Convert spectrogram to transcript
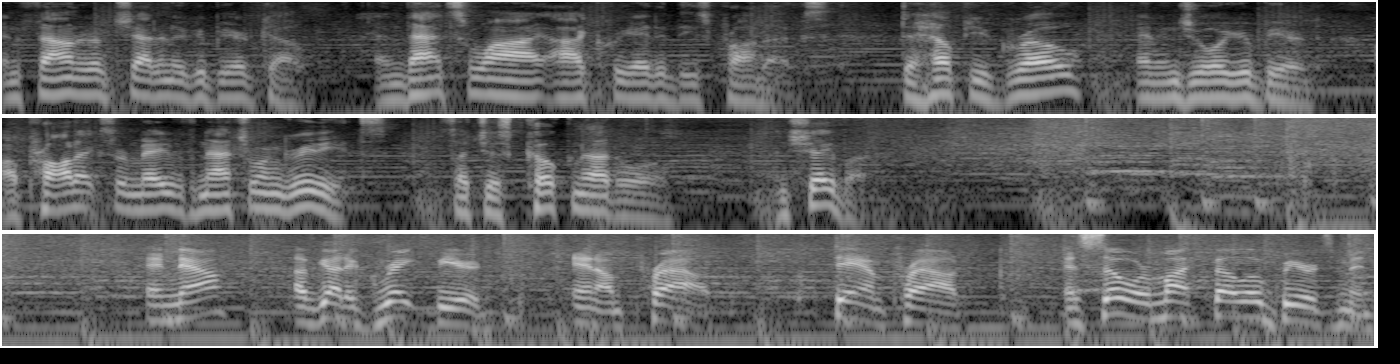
and founder of Chattanooga Beard Co. And that's why I created these products, to help you grow and enjoy your beard. Our products are made with natural ingredients, such as coconut oil and shea butter. And now, I've got a great beard, and I'm proud, damn proud. And so are my fellow beardsmen.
